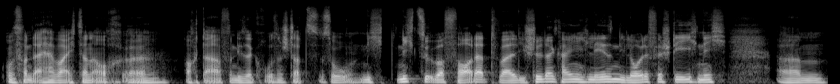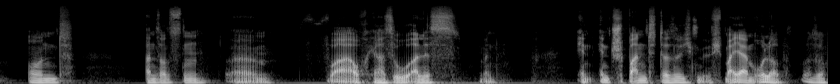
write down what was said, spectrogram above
Und von daher war ich dann auch, äh, auch da von dieser großen Stadt so nicht, nicht so überfordert, weil die Schilder kann ich nicht lesen, die Leute verstehe ich nicht. Ähm, und ansonsten ähm, war auch ja so alles entspannt. Also ich, ich, war ja im Urlaub. Also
